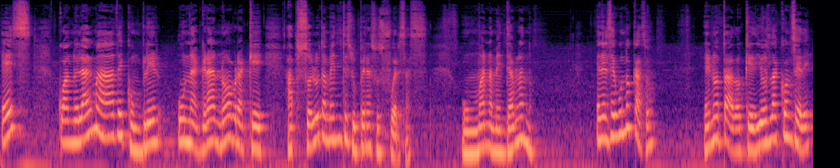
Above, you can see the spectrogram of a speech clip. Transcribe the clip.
es cuando el alma ha de cumplir una gran obra que absolutamente supera sus fuerzas, humanamente hablando. En el segundo caso, he notado que Dios la concede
